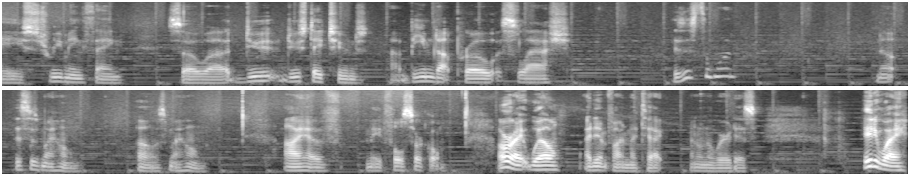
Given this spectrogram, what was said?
a streaming thing. So uh, do do stay tuned. Uh, beam.pro slash is this the one? No, this is my home. Oh, it's my home. I have made full circle. All right, well, I didn't find my tech. I don't know where it is. Anyway,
